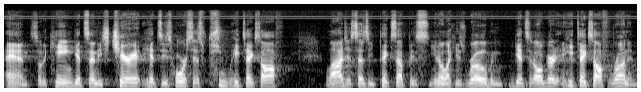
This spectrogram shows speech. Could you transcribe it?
And so the king gets in his chariot, hits his horses, he takes off. Elijah says he picks up his, you know, like his robe and gets it all girded, and he takes off running.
